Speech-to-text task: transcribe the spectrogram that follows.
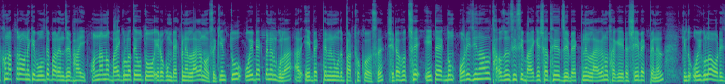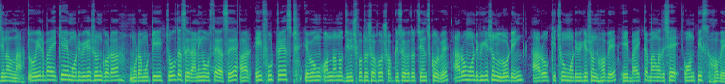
এখন আপনারা অনেকে বলতে পারেন যে, ভাই, অন্যান্য বাইকগুলোতেও তো এরকম ব্যাক প্যানেল লাগানো আছে। কিন্তু ওই ব্যাক প্যানেলগুলা আর এই ব্যাক প্যানেলের মধ্যে পার্থক্য আছে, সেটা হচ্ছে এইটা একদম অরিজিনাল থাউজেন্ড সিসি বাইকের সাথে যে ব্যাক প্যানেল লাগানো থাকে, এটা সেই ব্যাক প্যানেল কিন্তু ওইগুলা অরিজিনাল না। তো এর বাইকে মডিফিকেশন করা মোটামুটি চলতেছে রানিং অবস্থায় আছে, আর এই ফুট রেস্ট এবং অন্যান্য জিনিসপত্র সহ সব কিছু হয়তো চেঞ্জ করবে। আরও মডিফিকেশন লোডিং আরও কিছু মডিফিকেশন হবে, এই বাইকটা বাংলাদেশে ওয়ান পিস হবে।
